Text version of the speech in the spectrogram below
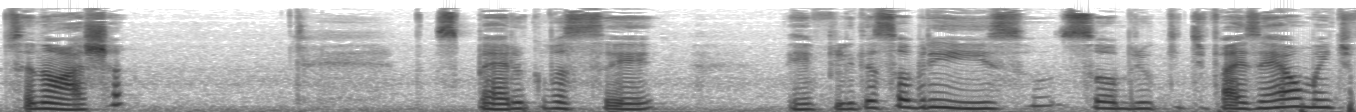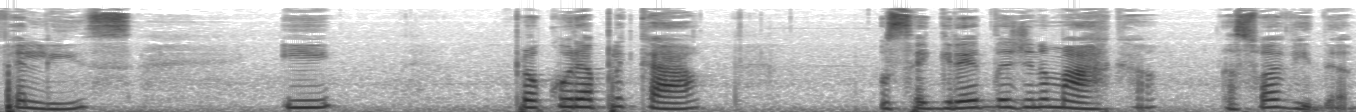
Você não acha? Espero que você reflita sobre isso, sobre o que te faz realmente feliz e procure aplicar o segredo da Dinamarca na sua vida.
